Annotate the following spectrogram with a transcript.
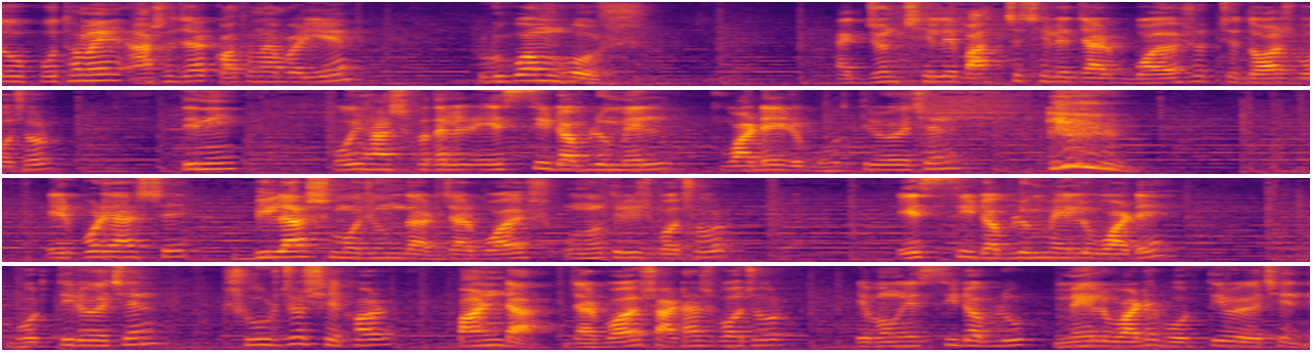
তো প্রথমে আসা যাক, কথা না বাড়িয়ে। রূপম ঘোষ, একজন ছেলে, বাচ্চা ছেলে যার বয়স হচ্ছে দশ বছর। তিনি ওই হাসপাতালের এসসি ডাব্লিউ মেল ওয়ার্ডে ভর্তি রয়েছেন। এরপরে আসছে বিলাস মজুমদার, যার বয়স উনত্রিশ বছর। এসসি ডাব্লিউ মেল ওয়ার্ডে ভর্তি রয়েছেন। সূর্য শেখর পান্ডা যার বয়স আঠাশ বছর। এবং এসসিডব্লিউ মেল ওয়ার্ডে ভর্তি রয়েছেন।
